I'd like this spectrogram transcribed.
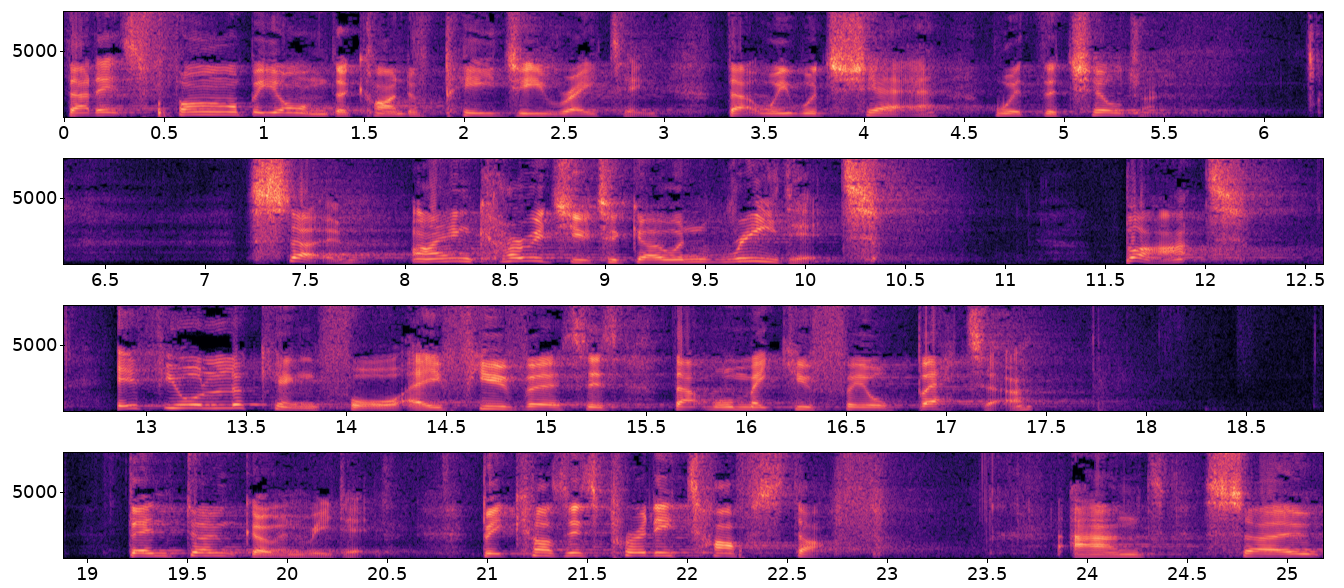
that it's far beyond the kind of PG rating that we would share with the children. So I encourage you to go and read it. But if you're looking for a few verses that will make you feel better, then don't go and read it because it's pretty tough stuff. And so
